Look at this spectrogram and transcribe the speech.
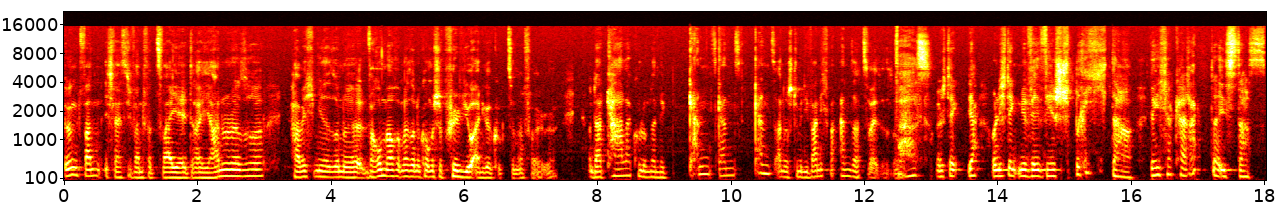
irgendwann, ich weiß nicht wann, vor zwei, drei Jahren oder so, habe ich mir so eine, warum auch immer, so eine komische Preview angeguckt zu einer Folge. Und da hat Carla Kolumna eine ganz, ganz, ganz andere Stimme. Die war nicht mal ansatzweise so. Was? Und ich denke, ja, und ich denke mir, wer, wer spricht da? Welcher Charakter ist das?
